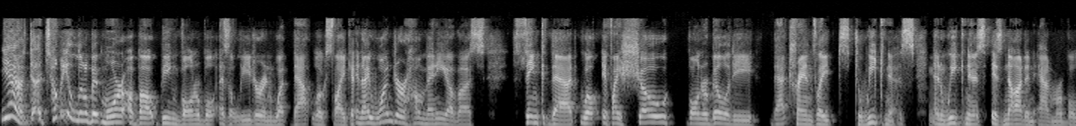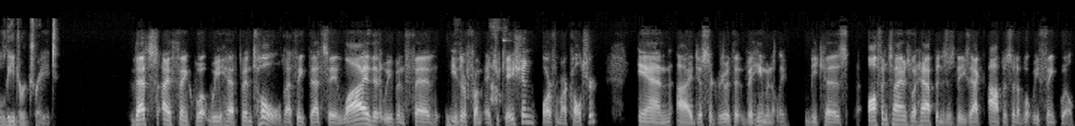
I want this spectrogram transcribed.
Yeah, tell me a little bit more about being vulnerable as a leader and what that looks like. And I wonder how many of us think that, well, if I show vulnerability, that translates to weakness, mm-hmm. and weakness is not an admirable leader trait. That's, I think, what we have been told. I think that's a lie that we've been fed either from education or from our culture. And I disagree with it vehemently because oftentimes what happens is the exact opposite of what we think will.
